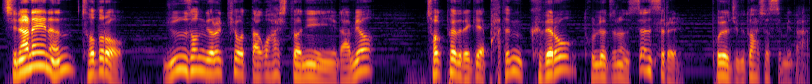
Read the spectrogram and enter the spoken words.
지난해에는 저더러 윤석열을 키웠다고 하시더니 라며 적폐들에게 받은 그대로 돌려주는 센스를 보여주기도 하셨습니다.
